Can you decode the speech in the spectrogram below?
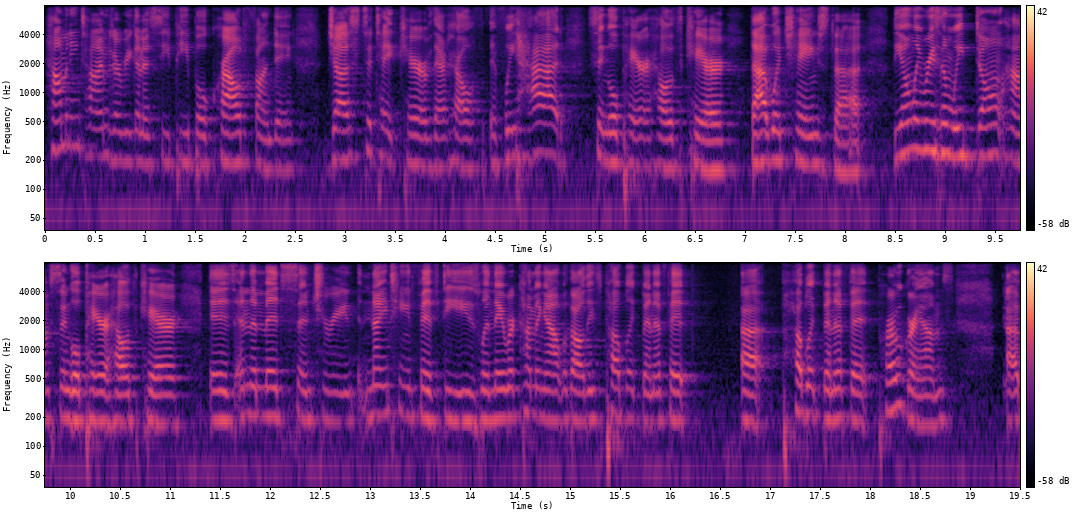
How many times are we gonna see people crowdfunding just to take care of their health? If we had single payer health care, that would change that. The only reason we don't have single payer health care is in the mid-century, 1950s, when they were coming out with all these public benefit, uh, public benefit programs, uh,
